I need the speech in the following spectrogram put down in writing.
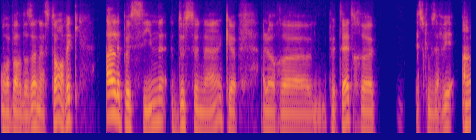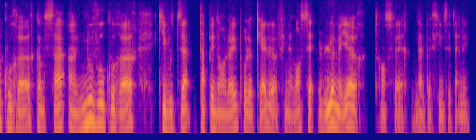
On va voir dans un instant avec Alpecin de Seninck. Alors, peut-être est-ce que vous avez un coureur comme ça, un nouveau coureur qui vous a tapé dans l'œil pour lequel euh, finalement c'est le meilleur transfert d'Alpecin cette année?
